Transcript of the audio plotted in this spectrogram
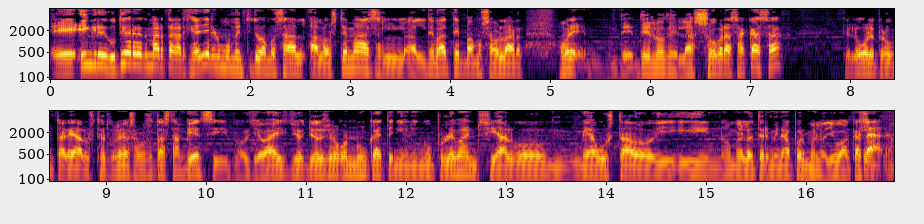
eh, Ingrid Gutiérrez, Marta García Ayer, en un momentito vamos al- a, los temas, al, al debate, vamos a hablar, hombre, de, de lo de las obras a casa, que luego le preguntaré a los tertulianos, a vosotras también, si os lleváis. Yo, yo desde luego nunca he tenido ningún problema en si algo me ha gustado y, y no me lo he terminado, pues me lo llevo a casa. Claro.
